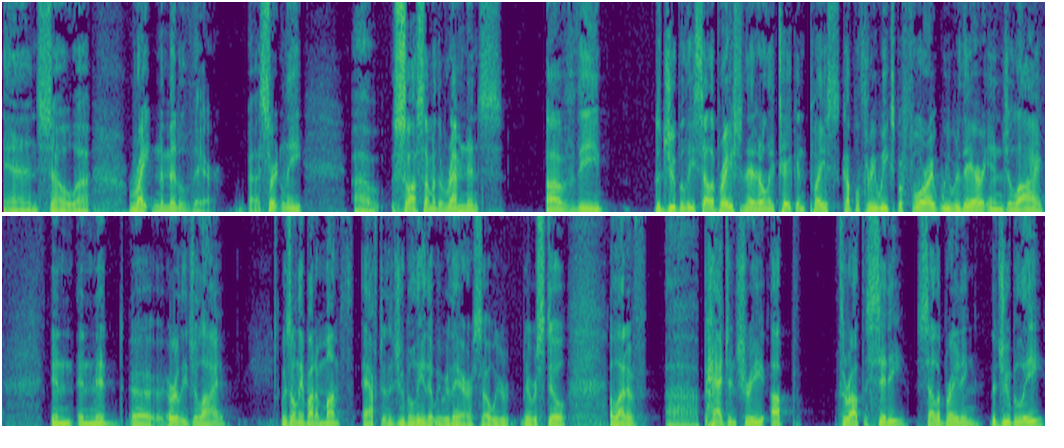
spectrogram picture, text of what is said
And so, uh, right in the middle there, uh, certainly uh, saw some of the remnants of the the Jubilee celebration that had only taken place a couple three weeks before we were there in July, in in mid uh, early July. It was only about a month after the Jubilee that we were there, so we were there was still a lot of uh, pageantry up throughout the city celebrating the Jubilee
